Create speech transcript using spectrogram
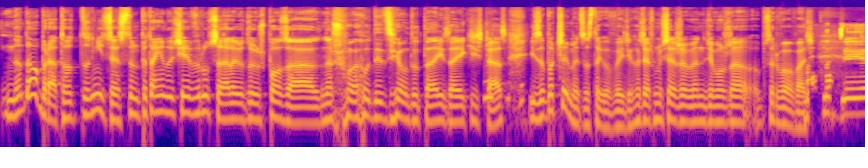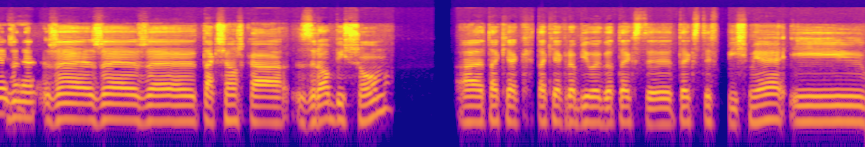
no dobra, to, to nic, ja z tym pytaniem do ciebie wrócę, ale to już poza naszą audycją tutaj za jakiś czas i zobaczymy, co z tego wyjdzie, chociaż myślę, że będzie można obserwować. Mam nadzieję, że, że, że, że ta książka zrobi szum, tak jak, tak jak robiły go teksty, teksty w piśmie i,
